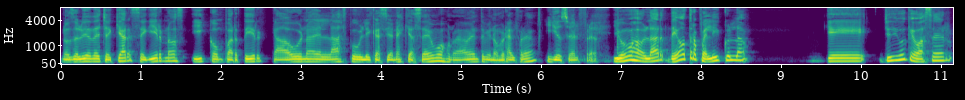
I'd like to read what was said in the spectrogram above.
No se olviden de chequear, seguirnos y compartir cada una de las publicaciones que hacemos. Nuevamente, mi nombre es Alfredo. Y yo soy Alfredo. Y vamos a hablar de otra película que yo digo que va a ser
